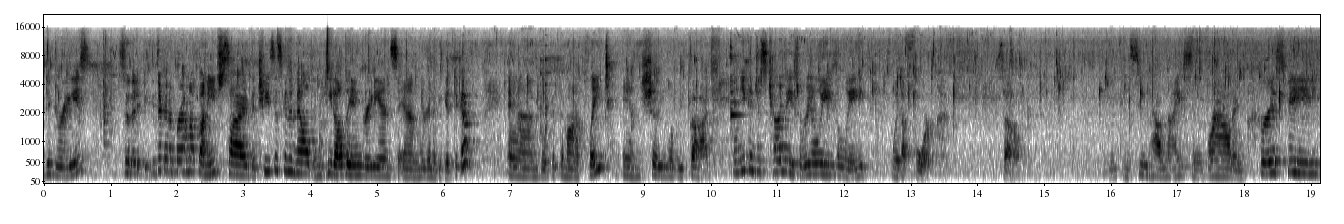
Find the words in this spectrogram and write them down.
degrees. So that they're gonna brown up on each side. The cheese is gonna melt and heat all the ingredients and we're gonna be good to go. And we'll get them on a plate and show you what we've got. And you can just turn these real easily with a fork. So you can see how nice and brown and crispy.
